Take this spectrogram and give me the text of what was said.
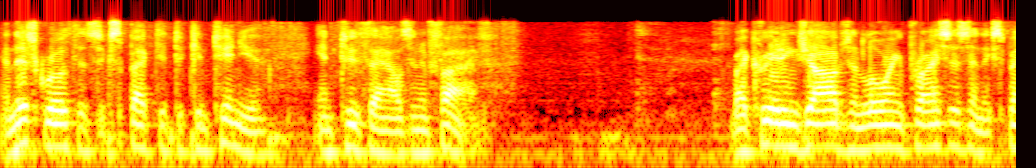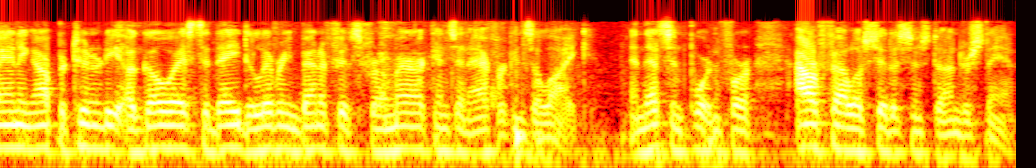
and this growth is expected to continue in 2005. By creating jobs and lowering prices and expanding opportunity, AGOA is today delivering benefits for Americans and Africans alike. And that's important for our fellow citizens to understand.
